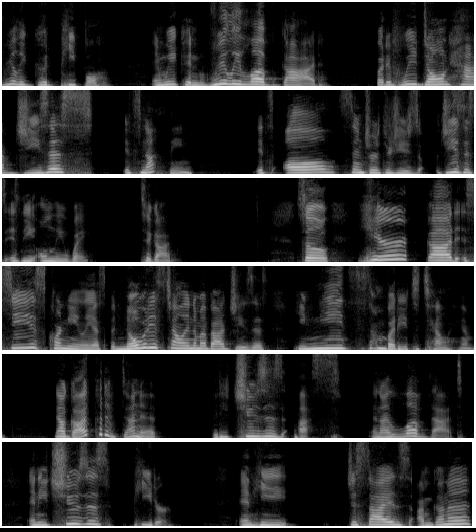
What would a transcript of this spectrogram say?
really good people and we can really love God. But if we don't have Jesus, it's nothing. It's all centered through Jesus. Jesus is the only way to God. So here God sees Cornelius, but nobody's telling him about Jesus. He needs somebody to tell him. Now, God could have done it, but he chooses us. And I love that. And he chooses Peter. And he decides, I'm going to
